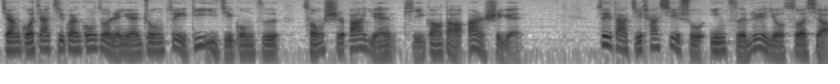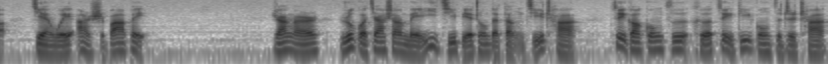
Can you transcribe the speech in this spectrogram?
将国家机关工作人员中最低一级工资从十八元提高到二十元，最大极差系数因此略有缩小，减为二十八倍。然而，如果加上每一级别中的等级差，最高工资和最低工资之差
